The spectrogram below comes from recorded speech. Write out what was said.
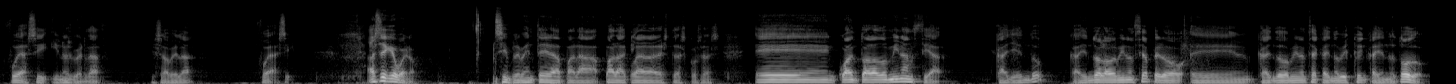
fue así y no es verdad. Esa vela fue así. Así que bueno, simplemente era para, aclarar estas cosas. en cuanto a la dominancia, cayendo, cayendo la dominancia, pero eh, cayendo dominancia, cayendo Bitcoin, cayendo todo.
